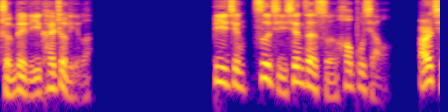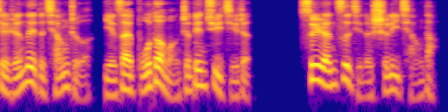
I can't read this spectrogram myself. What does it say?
准备离开这里了。毕竟自己现在损耗不小，而且人类的强者也在不断往这边聚集着。虽然自己的实力强大，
